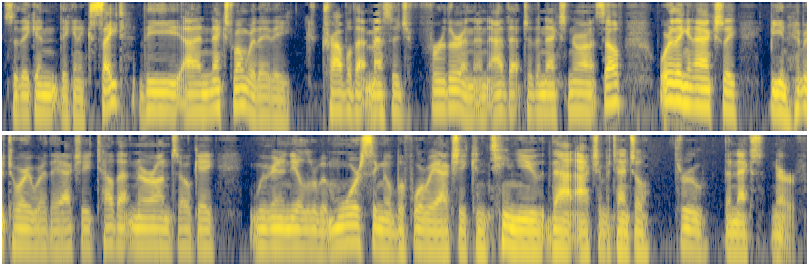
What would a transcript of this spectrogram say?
So they can they can excite the uh, next one where they, they travel that message further and then add that to the next neuron itself, or they can actually be inhibitory where they actually tell that neuron to okay, we're going to need a little bit more signal before we actually continue that action potential through the next nerve.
